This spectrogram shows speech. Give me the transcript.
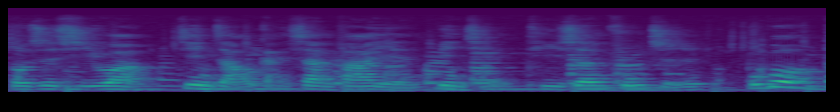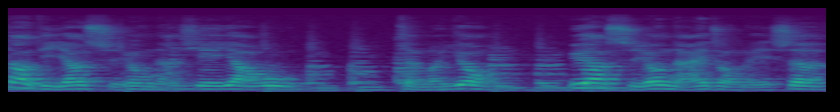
都是希望尽早改善发炎，并且提升肤质。不过，到底要使用哪些药物，怎么用，又要使用哪一种镭射，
